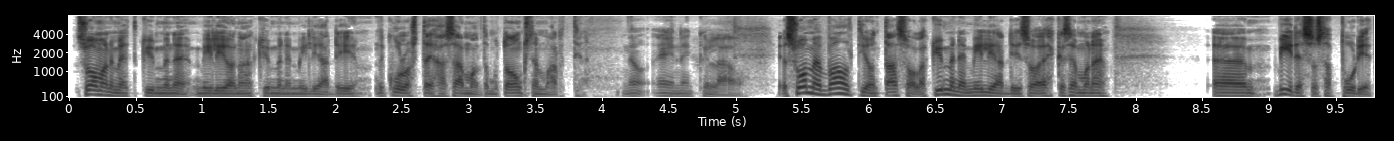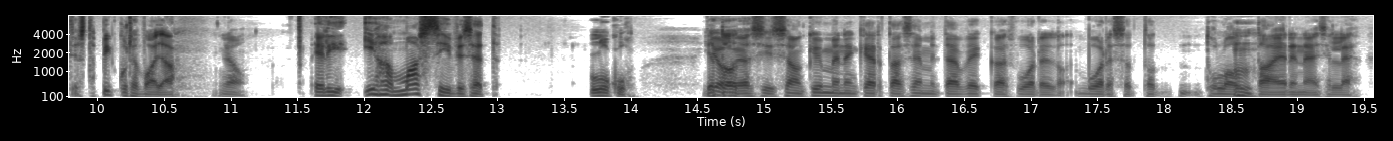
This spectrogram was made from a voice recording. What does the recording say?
Suomen nimet 10 miljoonaa, 10 miljardia, ne kuulostaa ihan samalta, mutta onko ne Martin? No ei ne kyllä ole. Ja Suomen valtion tasolla 10 miljardia, se on ehkä semmoinen ö, viidesosa budjetista, pikkusen vajaa. Joo. Eli ihan massiiviset luku. Ja, Joo, to- ja siis se on kymmenen kertaa se, mitä veikkaus vuodessa, to, tulouttaa mm. erinäisille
